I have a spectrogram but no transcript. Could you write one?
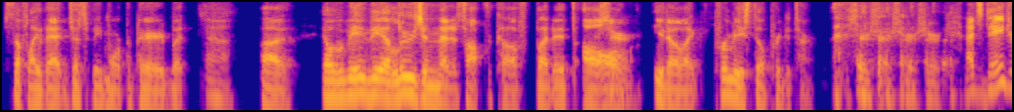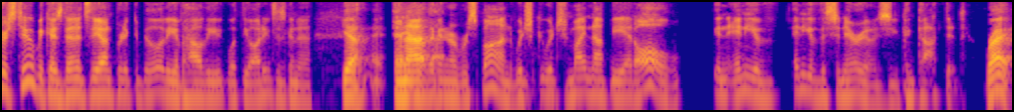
stuff like that just to be more prepared. But uh-huh. uh, it'll be the illusion that it's off the cuff, but it's all, sure. you know, like for me, still predetermined. sure, sure, sure, sure. That's dangerous too, because then it's the unpredictability of how the what the audience is gonna yeah, and how I, they're gonna respond, which which might not be at all in any of any of the scenarios you concocted. Right.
